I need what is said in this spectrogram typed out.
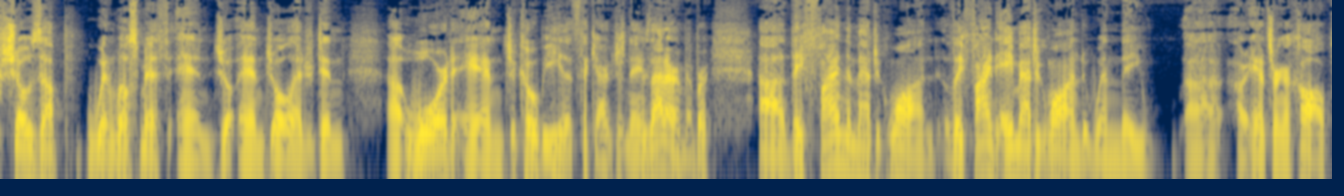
shows up when Will Smith and jo- and Joel Edgerton, uh, Ward and Jakoby, that's the characters' names, that I remember. Uh, they find the magic wand. They find a magic wand when they uh, are answering a call.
